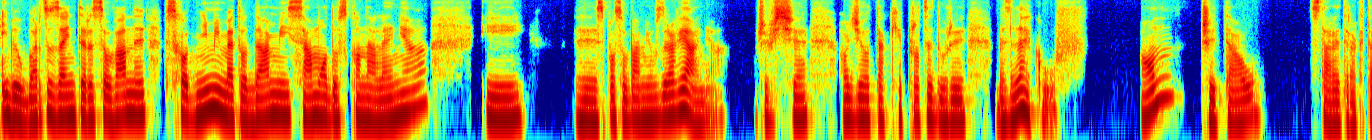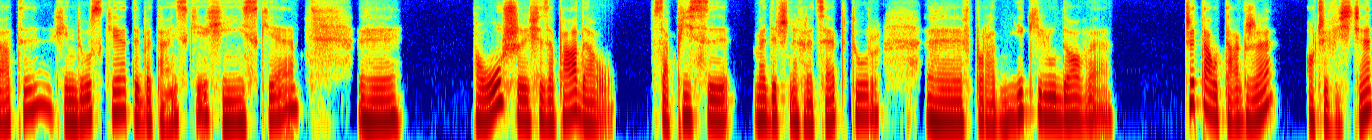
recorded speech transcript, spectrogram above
i był bardzo zainteresowany wschodnimi metodami samodoskonalenia i y, sposobami uzdrawiania. Oczywiście chodzi o takie procedury bez leków. On czytał stare traktaty hinduskie, tybetańskie, chińskie. Y, po uszy się zapadał w zapisy medycznych receptur, y, w poradniki ludowe. Czytał także oczywiście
